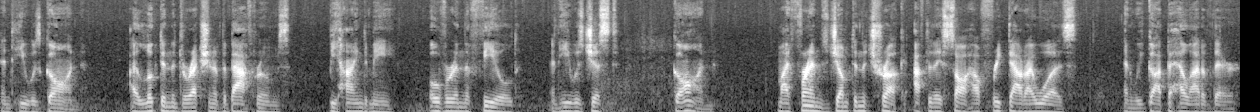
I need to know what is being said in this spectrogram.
and he was gone. I looked in the direction of the bathrooms, behind me, over in the field, and he was just gone. My friends jumped in the truck after they saw how freaked out I was, and we got the hell out of there.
